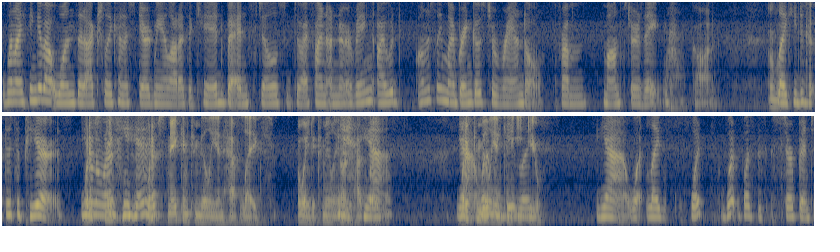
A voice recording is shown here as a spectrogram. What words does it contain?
when I think about ones that actually kind of scared me a lot as a kid, but and still s- do I find unnerving, I would honestly my brain goes to Randall from Monsters Inc. Oh God. Oh, Like he just could- disappears. You what don't if know where Snake? he is. What if Snake and Chameleon have legs? Oh wait, a chameleon already has yeah. legs. Yeah. What if chameleon can gave eat you? Yeah, what like what what was this serpent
